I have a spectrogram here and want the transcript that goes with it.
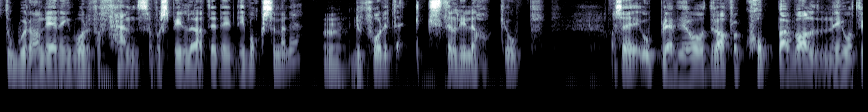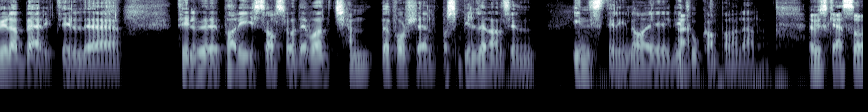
stor anledning både for fans og for spillere at de, de vokser med det. Mm. Du får dette ekstra lille hakket opp. Altså, Jeg opplevde jo å dra fra Koppervallen i Åtvidaberg til, eh, til Paris. altså. Det var en kjempeforskjell på spillerne sin innstilling da, i de to kampene der. Da. Jeg husker jeg så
